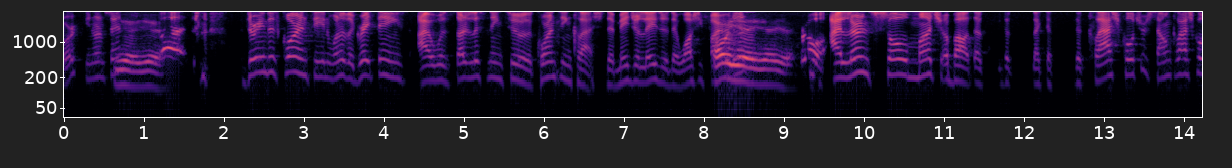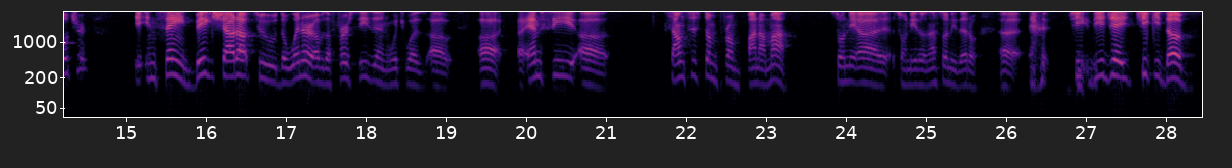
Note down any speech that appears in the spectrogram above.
York. You know what I'm saying? yeah, yeah, But during this quarantine, one of the great things I was started listening to the Quarantine Clash, that Major Lazer, that Walshy Fire. oh yeah, yeah, yeah. bro. I learned so much about the the like the the clash culture, sound clash culture. Insane. Big shout out to the winner of the first season, which was uh uh MC uh sound system from Panama. Sony, uh sonido, not sonidero. Uh Chi- DJ Cheeky Dubs.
